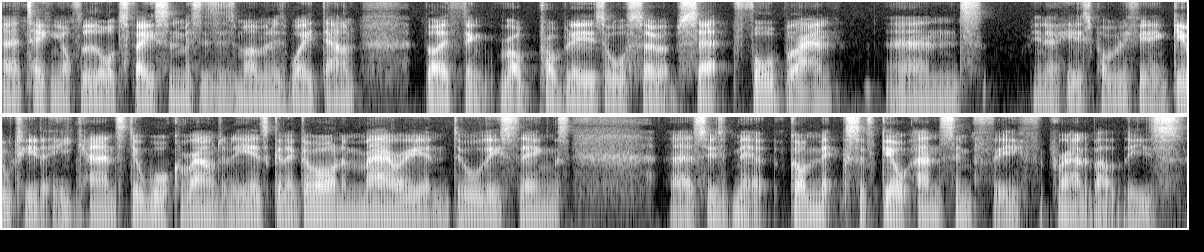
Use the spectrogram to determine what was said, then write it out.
uh, taking off the Lord's face and misses his mum and is weighed down. But I think Rob probably is also upset for Bran and you know, he's probably feeling guilty that he can still walk around and he is going to go on and marry and do all these things. Uh, so he's got a mix of guilt and sympathy for Bran about these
